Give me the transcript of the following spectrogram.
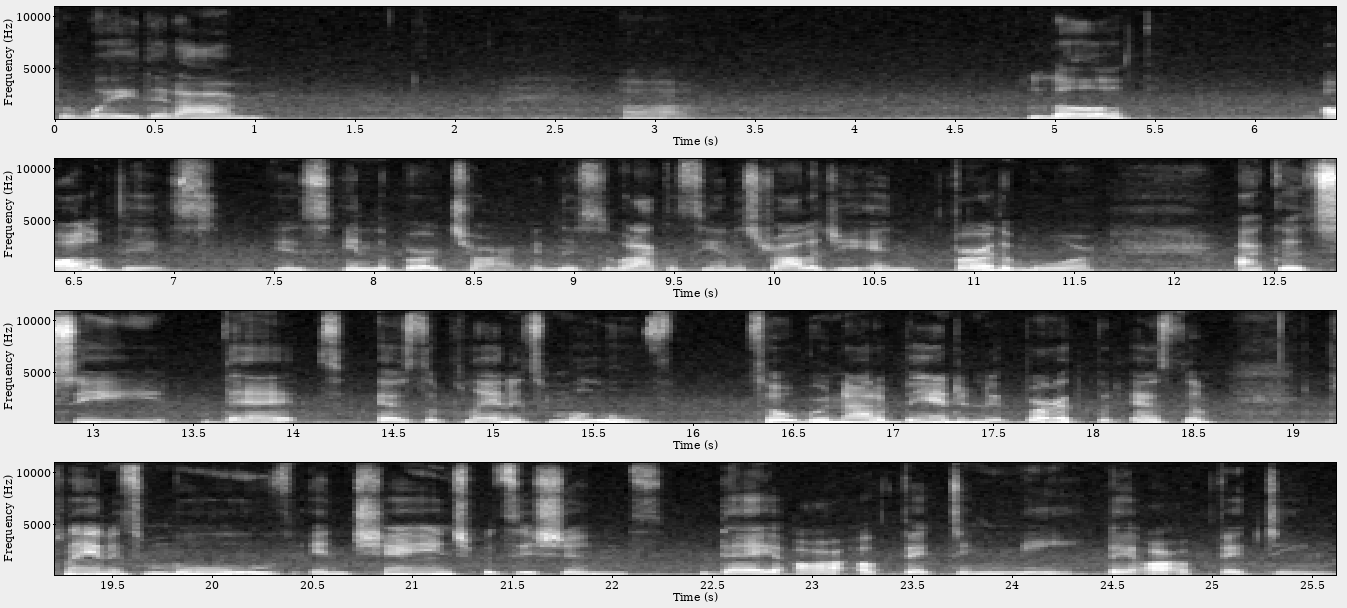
the way that I um, uh, love. All of this is in the birth chart, and this is what I could see in astrology. And furthermore, I could see that as the planets move, so we're not abandoned at birth, but as the planets move and change positions, they are affecting me, they are affecting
